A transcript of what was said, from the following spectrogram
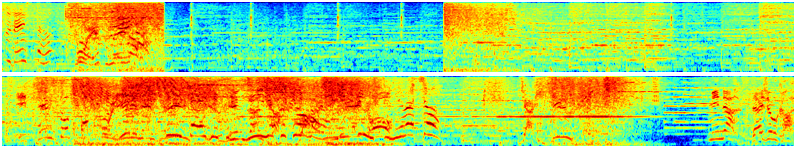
スレイさい体力の有力氷馬は一気に攻めましょう。逆切る。みんな大丈夫か？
